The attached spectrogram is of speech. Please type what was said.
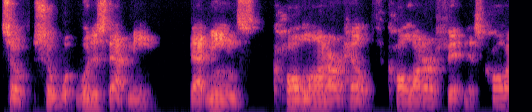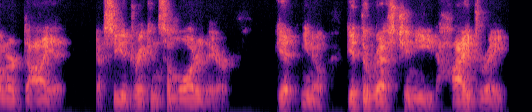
So so what, what does that mean? That means call on our health, call on our fitness, call on our diet. I see you drinking some water there. Get you know get the rest you need, hydrate,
